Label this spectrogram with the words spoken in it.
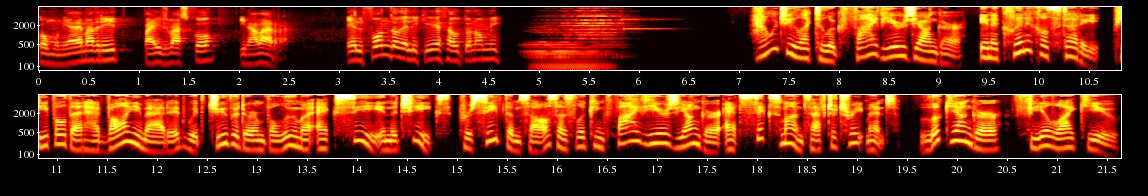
Comunidad de Madrid, País Vasco y Navarra. El Fondo de Liquidez Autonómica How would you like to look 5 years younger? In a clinical study, people that had volume added with Juvederm Voluma XC in the cheeks perceived themselves as looking 5 years younger at 6 months after treatment. Look younger, feel like you.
